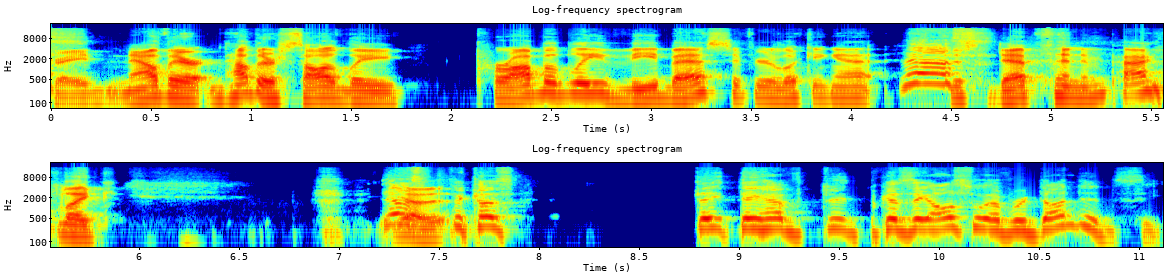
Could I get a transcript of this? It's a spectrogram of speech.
trade. Now they're now they're solidly probably the best if you're looking at Yes. just depth and impact. Like Yes, Yeah. because they they have because they also have redundancy.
